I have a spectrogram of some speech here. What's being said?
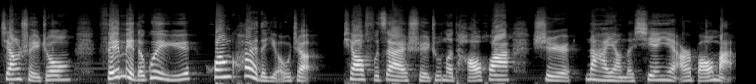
江水中肥美的鳜鱼欢快地游着，漂浮在水中的桃花是那样的鲜艳而饱满。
